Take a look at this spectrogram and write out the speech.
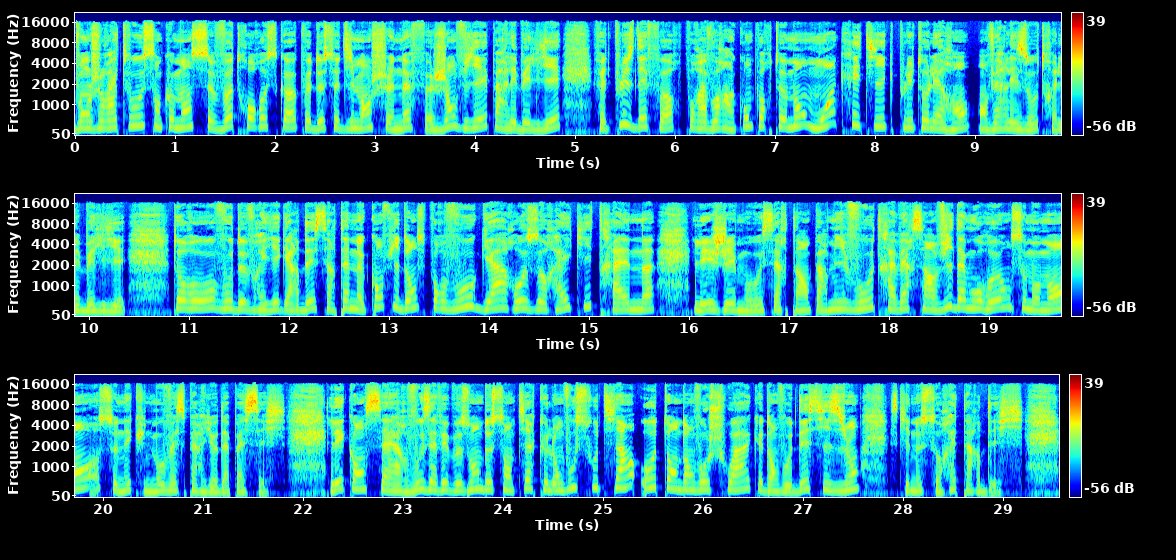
Bonjour à tous, on commence votre horoscope de ce dimanche 9 janvier par les béliers. Faites plus d'efforts pour avoir un comportement moins critique, plus tolérant envers les autres, les béliers. Taureau, vous devriez garder certaines confidences pour vous, gare aux oreilles qui traînent. Les gémeaux, certains parmi vous traversent un vide amoureux en ce moment, ce n'est qu'une mauvaise période à passer. Les cancers, vous avez besoin de sentir que l'on vous soutient autant dans vos choix que dans vos décisions, ce qui ne saurait tarder.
